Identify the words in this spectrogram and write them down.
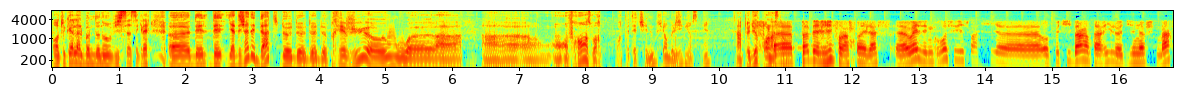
En tout cas, l'album donne envie, ça c'est clair. Euh, Il y a déjà des dates de, de, de, de prévues euh, ou à- à- en, en France, voire, voire peut-être chez nous, aussi en Belgique, j'en sais rien. C'est un peu dur pour l'instant. Euh, pas Belgique pour l'instant, hélas. Euh, ouais, j'ai une grosse release partie euh, au Petit Bain à Paris le 19 mars.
